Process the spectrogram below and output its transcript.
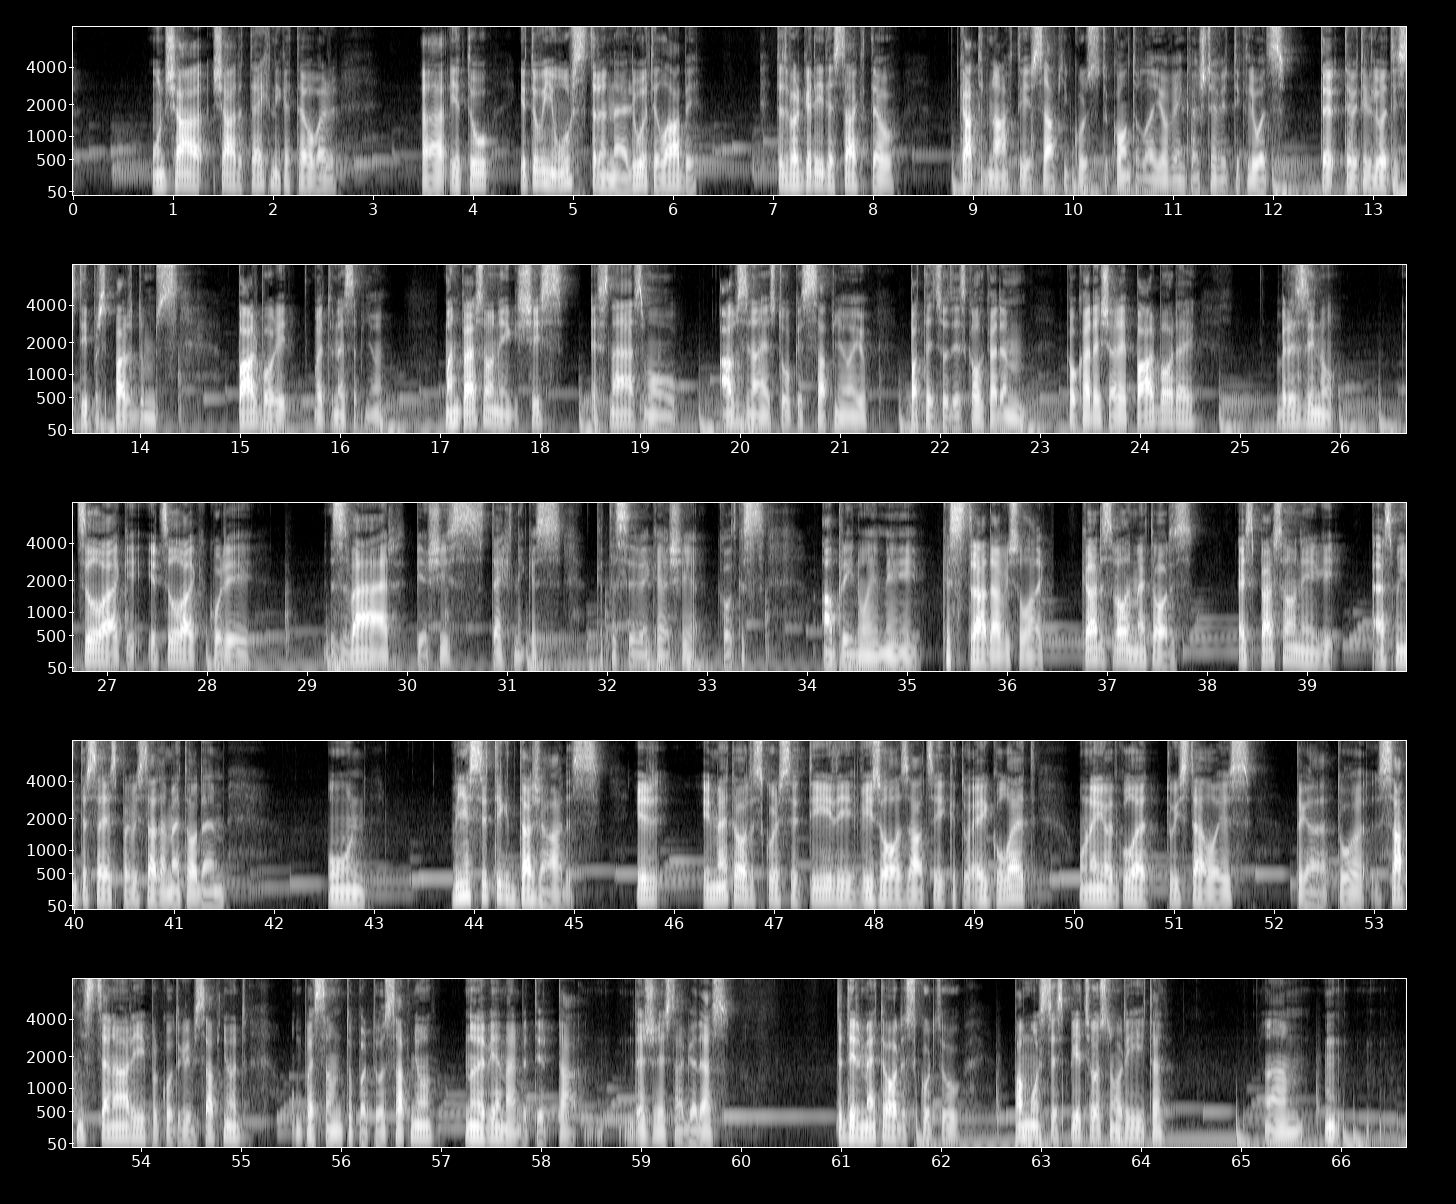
Un šā, šāda tehnika tev var, uh, ja, tu, ja tu viņu uztrenē ļoti labi, tad var gadīties tā, ka tev katru naktī ir sapņi, kurus tu kontrolē, jo vienkārši tev ir tik ļoti, tev, tev ir tik ļoti stiprs paradums pārbaudīt, vai tu nesapņoji. Man personīgi šis, es neesmu apzinājies to, ka es sapņoju, pateicoties kaut, kādam, kaut kādai šādai pārbaudēji, bet es zinu, cilvēki ir cilvēki, kuri zvēr pie šīs tehnikas, ka tas ir vienkārši kaut kas apbrīnojami, kas strādā visu laiku. Kādas vēl ir metodes? Es personīgi esmu interesējies par visādām metodēm, un viņas ir tik dažādas. Ir, ir metodes, kuras ir tīri vizualizācija, ka tu ej gulēt, un ejot gulēt, tu iztēlojies kā, to sapņu scenāriju, par ko tu gribi sapņot, un pēc tam tu par to sapņo. Nu, nevienmēr, bet ir tā dažreiz tā gadās. Tad ir metodes, kur tu pamosties piecos no rīta, um,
